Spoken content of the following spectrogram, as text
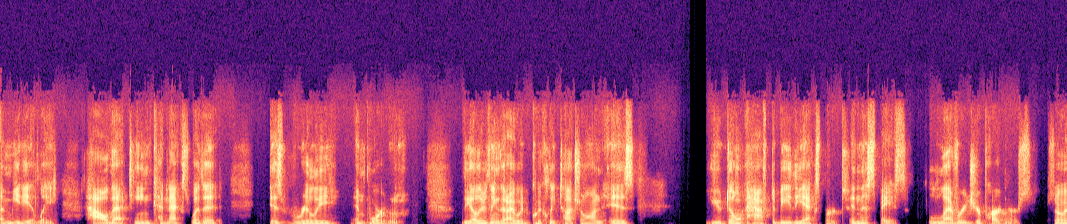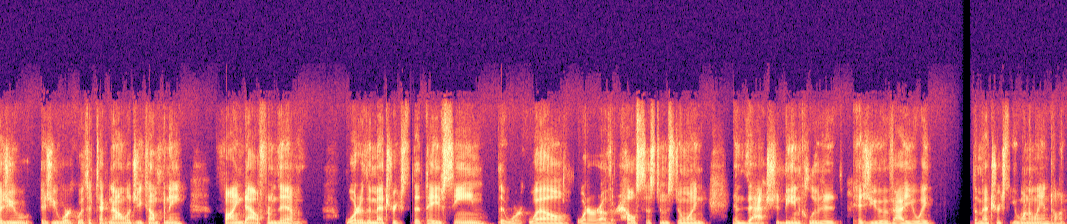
immediately how that team connects with it is really important the other thing that I would quickly touch on is you don't have to be the expert in this space. Leverage your partners. So as you as you work with a technology company, find out from them what are the metrics that they've seen that work well, what are other health systems doing, and that should be included as you evaluate the metrics that you want to land on.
